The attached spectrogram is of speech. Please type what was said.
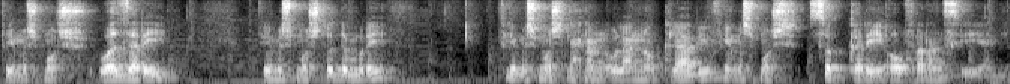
في مشمش وزري في مشمش تدمري في مشمش نحن بنقول عنه كلابي وفي مشمش سكري أو فرنسي يعني.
